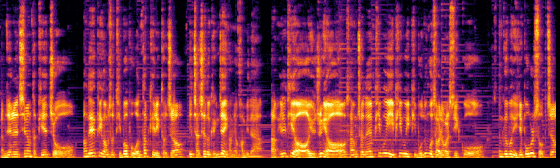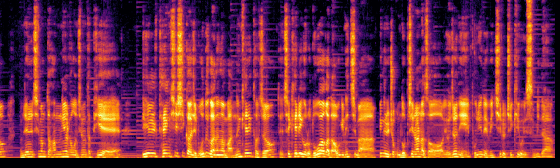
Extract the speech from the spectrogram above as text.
남자는 치명타 피했죠. 상대 해피 감소 디버프 원탑 캐릭터죠. 이 자체도 굉장히 강력합니다. 다음 1티어 유중혁 사용처는 PV, PVP 모든 곳에 활용할 수 있고 승급은 이제 뽑을 수 없죠. 남자는 치명타 확률 혹은 치명타 피해 딜, 탱, CC까지 모두 가능한 맞는 캐릭터죠. 대체 캐릭으로 노아가 나오긴 했지만 확률이 조금 높진 않아서 여전히 본인의 위치를 지키고 있습니다.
